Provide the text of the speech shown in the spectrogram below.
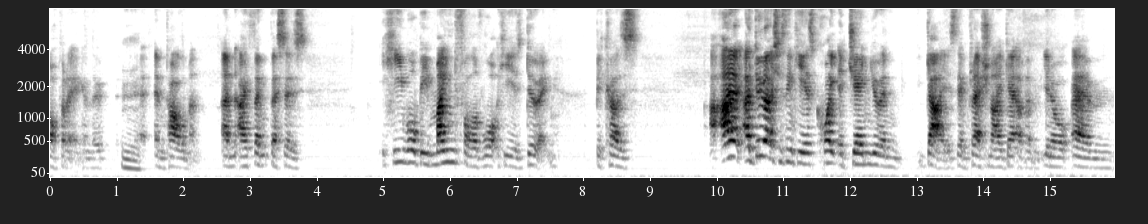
operating in the hmm. uh, in Parliament, and I think this is he will be mindful of what he is doing because I I do actually think he is quite a genuine guy. Is the impression I get of him. You know, um,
